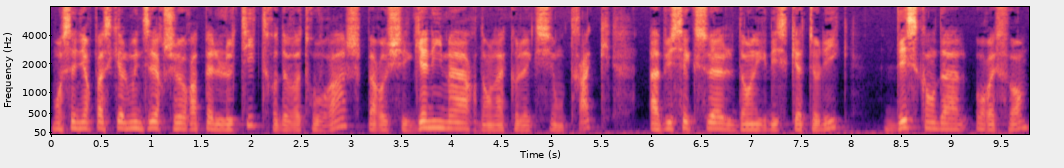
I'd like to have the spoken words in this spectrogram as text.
Monseigneur Pascal Winzer, je rappelle le titre de votre ouvrage, paru chez Gallimard dans la collection Trac, Abus sexuels dans l'Église catholique, des scandales aux réformes.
